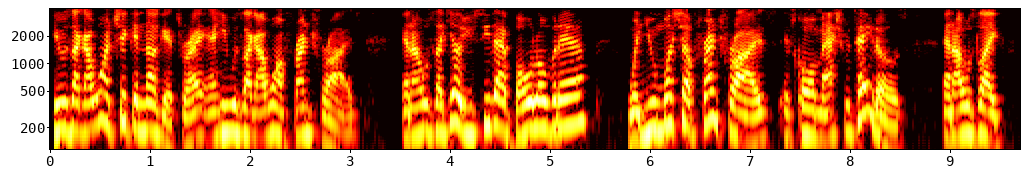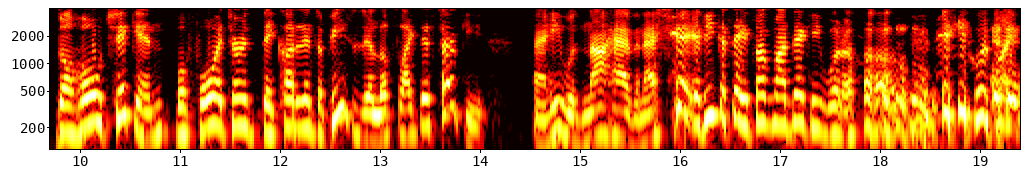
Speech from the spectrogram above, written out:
He was like, I want chicken nuggets, right? And he was like, I want French fries. And I was like, Yo, you see that bowl over there? When you mush up French fries, it's called mashed potatoes. And I was like, the whole chicken before it turns, they cut it into pieces. It looks like this turkey. And he was not having that shit. If he could say suck my dick, he would have. he was like,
